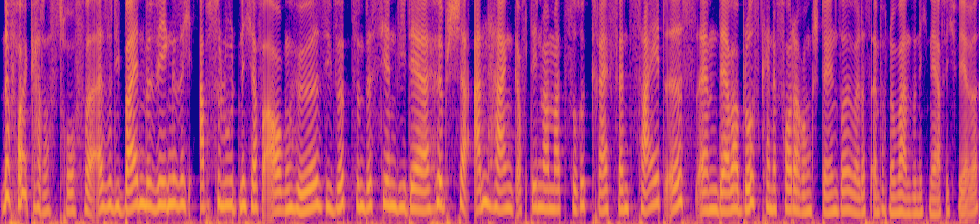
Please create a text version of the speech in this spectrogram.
eine Vollkatastrophe. Also die beiden bewegen sich absolut nicht auf Augenhöhe. Sie wirkt so ein bisschen wie der hübsche Anhang, auf den man mal zurückgreift, wenn Zeit ist, ähm, der aber bloß keine Forderung stellen soll, weil das einfach nur wahnsinnig nervig wäre.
